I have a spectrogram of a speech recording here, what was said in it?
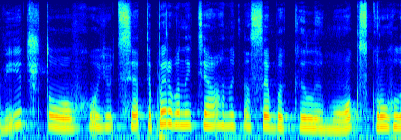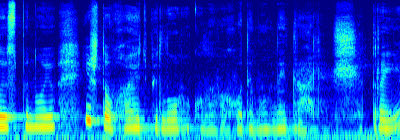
відштовхуються. Тепер вони тягнуть на себе килимок з круглою спиною і штовхають підлогу, коли виходимо в нейтраль. Ще три.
